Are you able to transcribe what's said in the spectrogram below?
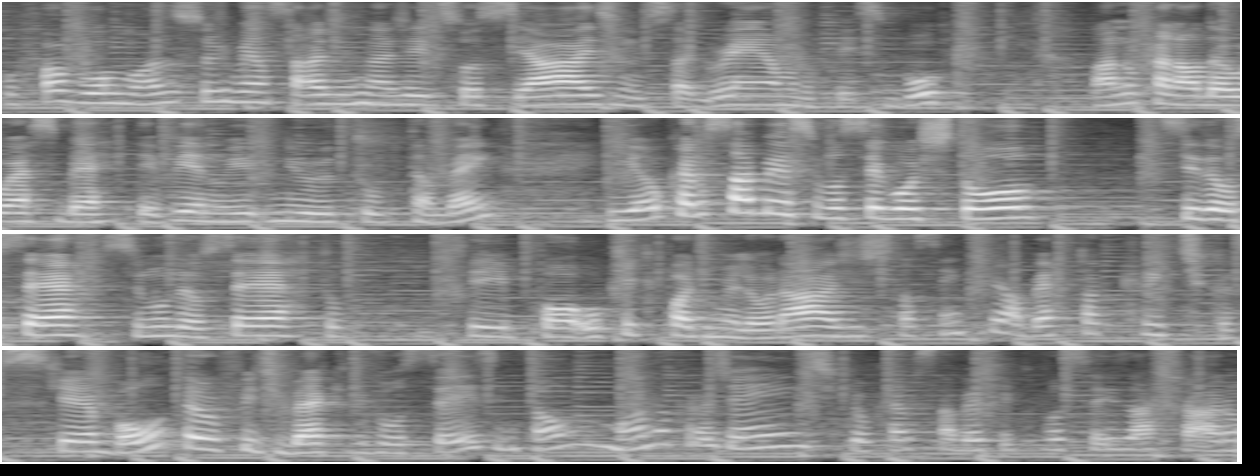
por favor, manda suas mensagens nas redes sociais, no Instagram, no Facebook, lá no canal da USBR TV, no, YouTube também. E eu quero saber se você gostou, se deu certo, se não deu certo, se, o que, que pode melhorar. A gente está sempre aberto a críticas, que é bom ter o feedback de vocês, então manda pra gente, que eu quero saber o que, que vocês acharam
